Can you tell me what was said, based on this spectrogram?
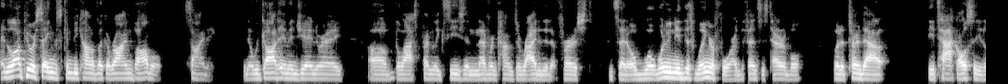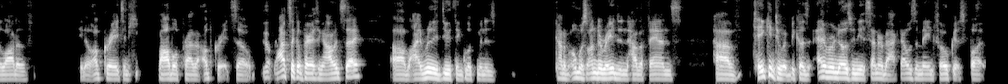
And a lot of people are saying this can be kind of like a Ryan Babel signing. You know, we got him in January of the last Premier League season, and everyone kind of derided it at first and said, "Oh, well, what do we need this winger for? Our defense is terrible." But it turned out the attack also needed a lot of, you know, upgrades, and he, Babel private upgrade. So yep. that's a comparison I would say. Um, I really do think Lookman is kind of almost underrated in how the fans have taken to it because everyone knows we need a center back. That was the main focus, but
